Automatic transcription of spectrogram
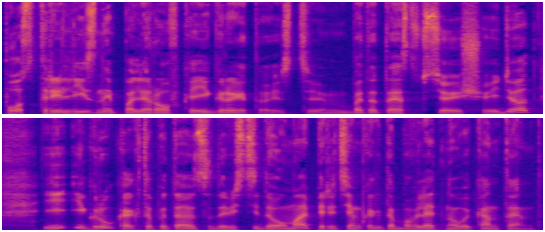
пострелизной полировкой игры. То есть э, бета-тест все еще идет, и игру как-то пытаются довести до ума перед тем, как добавлять новый контент.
